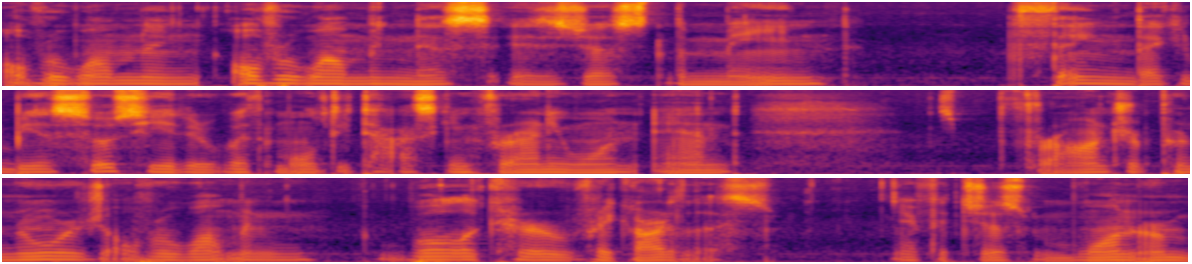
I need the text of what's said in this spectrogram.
overwhelming overwhelmingness is just the main thing that could be associated with multitasking for anyone and for entrepreneurs overwhelming will occur regardless if it's just one or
